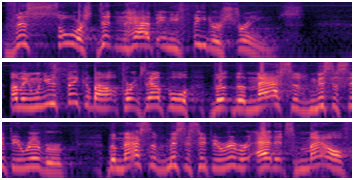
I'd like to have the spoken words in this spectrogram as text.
this source didn't have any feeder streams. I mean, when you think about, for example, the, the massive Mississippi River, the massive Mississippi River at its mouth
